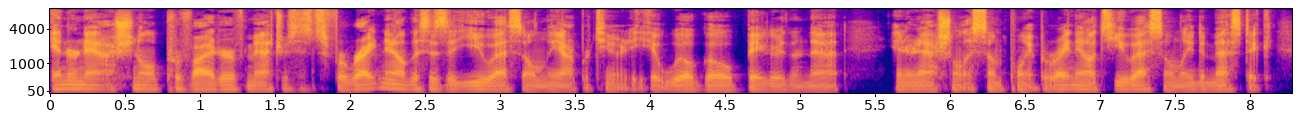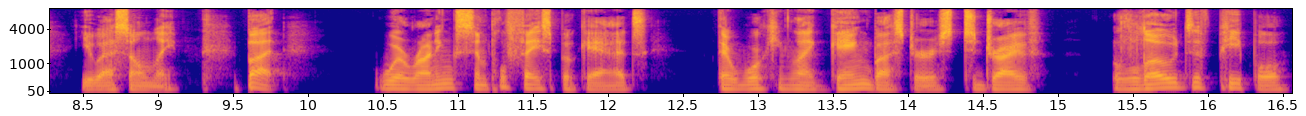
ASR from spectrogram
international provider of mattresses. For right now, this is a US only opportunity. It will go bigger than that international at some point, but right now it's US only, domestic, US only. But we're running simple Facebook ads. They're working like gangbusters to drive loads of people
